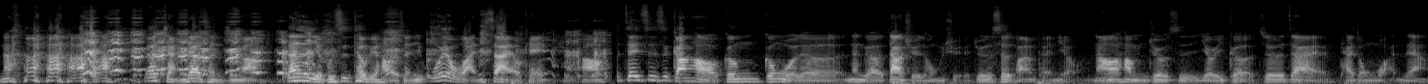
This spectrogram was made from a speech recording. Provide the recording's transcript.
那 要讲一下成绩嘛，但是也不是特别好的成绩。我有完赛，OK。好，这次是刚好跟跟我的那个大学同学，就是社团的朋友，然后他们就是有一个就是在台东玩这样，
